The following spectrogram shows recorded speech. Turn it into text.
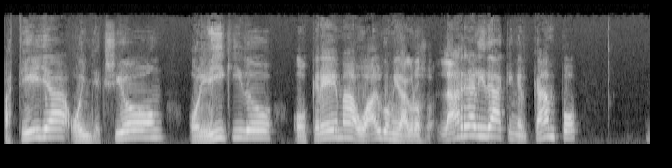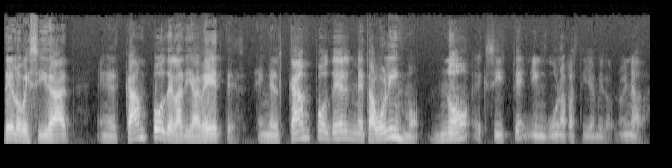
pastilla o inyección o líquido o crema o algo milagroso. La realidad que en el campo de la obesidad, en el campo de la diabetes, en el campo del metabolismo, no existe ninguna pastilla milagrosa, no hay nada.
